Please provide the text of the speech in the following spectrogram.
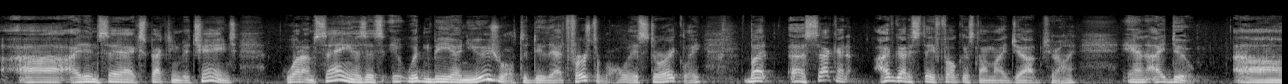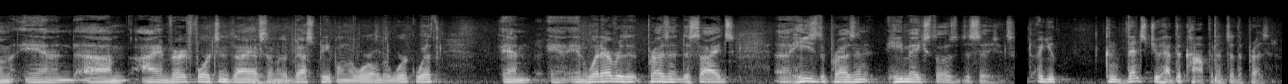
Uh, I didn't say I expect him to change. What I'm saying is it wouldn't be unusual to do that. First of all, historically, but uh, second, I've got to stay focused on my job, Charlie, and I do. Um, and um, I am very fortunate that I have some of the best people in the world to work with and, and, whatever the president decides, uh, he's the president. He makes those decisions. Are you convinced you have the confidence of the president?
